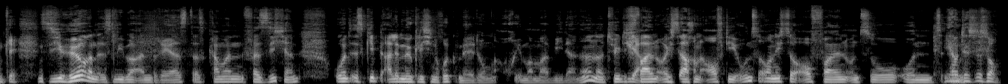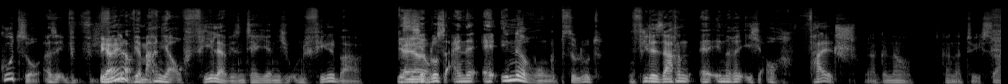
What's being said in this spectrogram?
Okay, Sie hören es, lieber Andreas, das kann man versichern. Und es gibt alle möglichen Rückmeldungen auch immer mal wieder. Ne? Natürlich Ja. fallen euch Sachen auf, die uns auch nicht so auffallen und so. Und, Ja, und ähm, das ist auch gut so. Also Ja, ja. wir machen ja auch Fehler, wir sind ja hier nicht unfehlbar. Es Ja, ist ja ja. bloß eine Erinnerung. absolut. Und viele Sachen erinnere ich auch falsch. Ja, genau. Kann natürlich sein.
